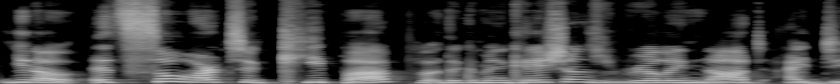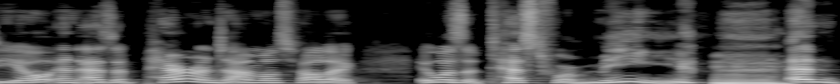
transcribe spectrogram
you know, it's so hard to keep up. The communication is really not ideal. And as a parent, I almost felt like it was a test for me. Mm. And,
